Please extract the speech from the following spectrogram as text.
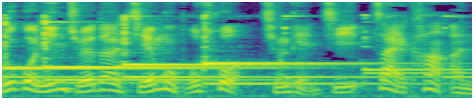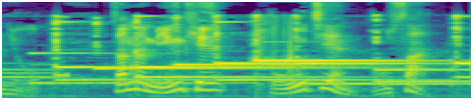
如果您觉得节目不错，请点击再看按钮。咱们明天不见不散。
